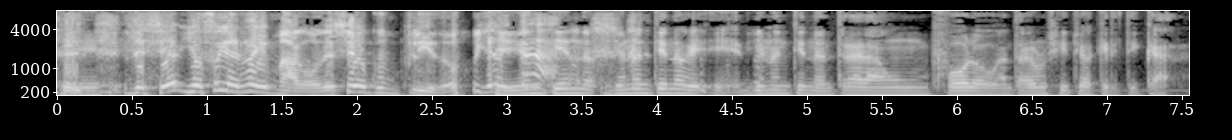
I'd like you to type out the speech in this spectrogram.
Sí. Deseo, yo soy el rey mago, deseo cumplido. Ya que está. yo entiendo, yo no entiendo que, yo no entiendo entrar a un foro o entrar a un sitio a criticar.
